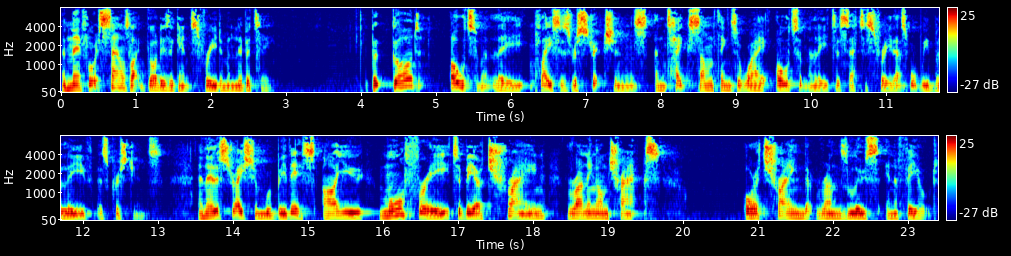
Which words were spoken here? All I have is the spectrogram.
And therefore it sounds like God is against freedom and liberty. But God ultimately places restrictions and takes some things away ultimately to set us free. That's what we believe as Christians. An illustration would be this. Are you more free to be a train running on tracks or a train that runs loose in a field?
